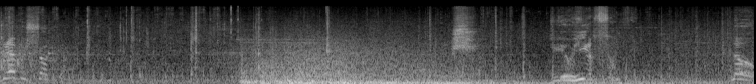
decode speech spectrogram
grab a shotgun. Shh! Do you hear something? No.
